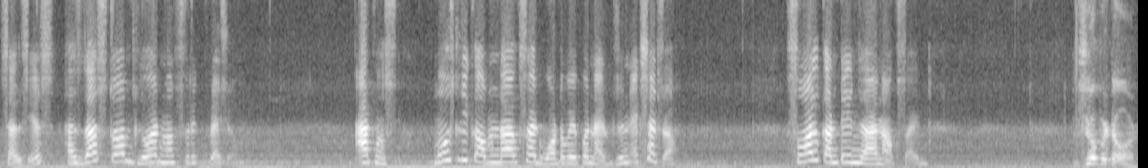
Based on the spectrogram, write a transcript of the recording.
Celsius has dust storms, low atmospheric pressure. Atmosphere mostly carbon dioxide, water vapor, nitrogen, etc. Soil contains iron oxide. Jupiter.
